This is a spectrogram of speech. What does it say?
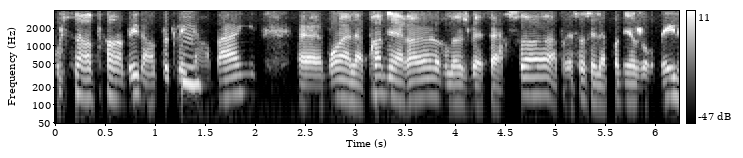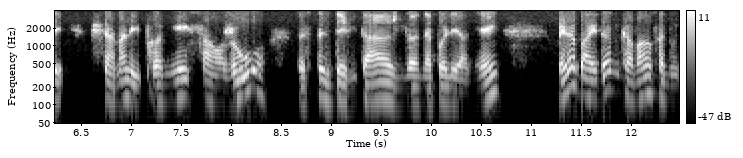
Vous l'entendez dans toutes les hmm. campagnes. Euh, moi, à la première heure, là, je vais faire ça. Après ça, c'est la première journée. Les, finalement, les premiers 100 jours espèce d'héritage napoléonien. Mais là, Biden commence à nous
